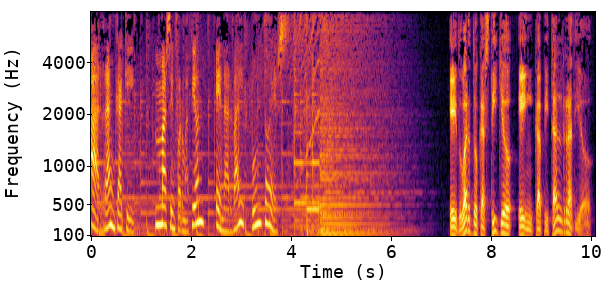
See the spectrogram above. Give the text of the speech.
arranca aquí. Más información en arval.es. Eduardo Castillo en Capital Radio,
